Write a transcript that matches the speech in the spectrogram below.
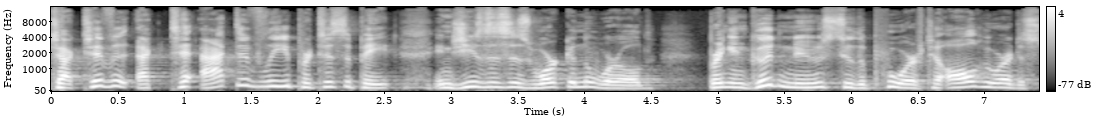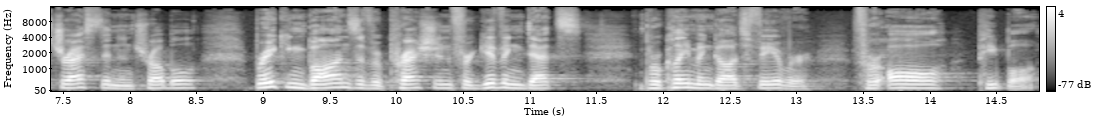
to act- actively participate in Jesus' work in the world, bringing good news to the poor, to all who are distressed and in trouble, breaking bonds of oppression, forgiving debts, proclaiming God's favor for all people.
